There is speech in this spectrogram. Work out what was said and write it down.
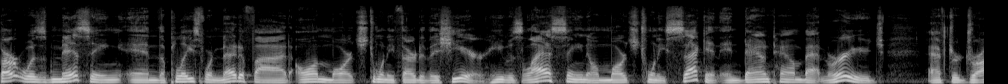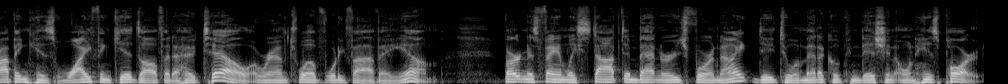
Burt was missing, and the police were notified on March 23rd of this year. He was last seen on March 22nd in downtown Baton Rouge after dropping his wife and kids off at a hotel around 12:45 a.m. Burt and his family stopped in Baton Rouge for a night due to a medical condition on his part.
